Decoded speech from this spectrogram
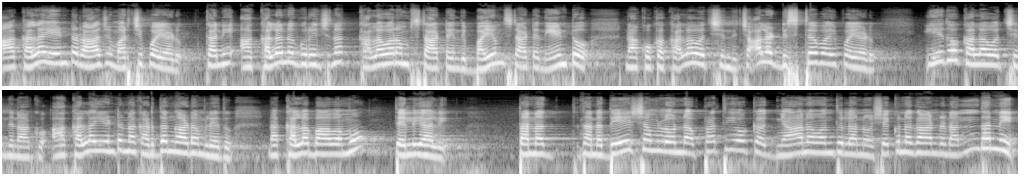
ఆ కళ ఏంటో రాజు మర్చిపోయాడు. కానీ ఆ కళను గురించిన కలవరం స్టార్ట్ అయింది. భయం స్టార్ట్ అయింది. ఏంటో? నాకు ఒక కళ వచ్చింది. చాలా డిస్టర్బ్ అయిపోయాడు. ఏదో కళ వచ్చింది నాకు. ఆ కళ ఏంటో నాకు అర్థం కావడం లేదు. నా కళ భావము తెలియాలి. తన తన దేశంలో ఉన్న ప్రతి ఒక్క జ్ఞానవంతులను శకునగాండను అందరినీ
